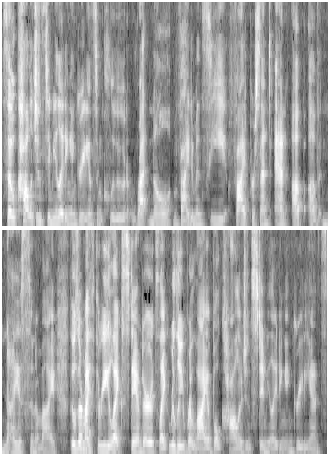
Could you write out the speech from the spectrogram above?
So collagen stimulating ingredients include retinol, vitamin C, 5% and up of niacinamide. Those are my three like standards, like really reliable collagen stimulating ingredients.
